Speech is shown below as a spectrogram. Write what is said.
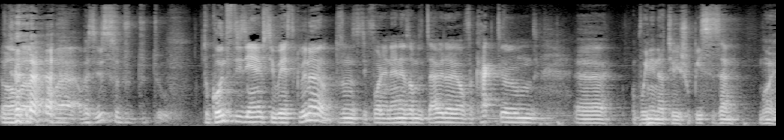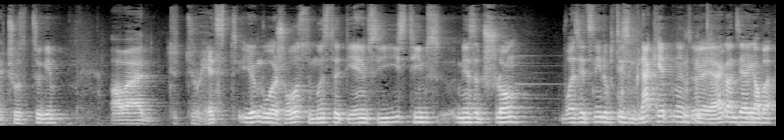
Aber, aber, aber es ist so, du, du, du, du kannst diese NFC West gewinnen, besonders die 49ers haben jetzt auch wieder ja verkackt. Und, äh, obwohl die natürlich schon besser sind, muss ich jetzt schon zugeben. Aber du, du hättest irgendwo eine Chance, du musst halt die NFC East Teams müssen schlagen. Weiß jetzt nicht, ob sie im Knack hätten, ich ja ganz ehrlich, aber,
